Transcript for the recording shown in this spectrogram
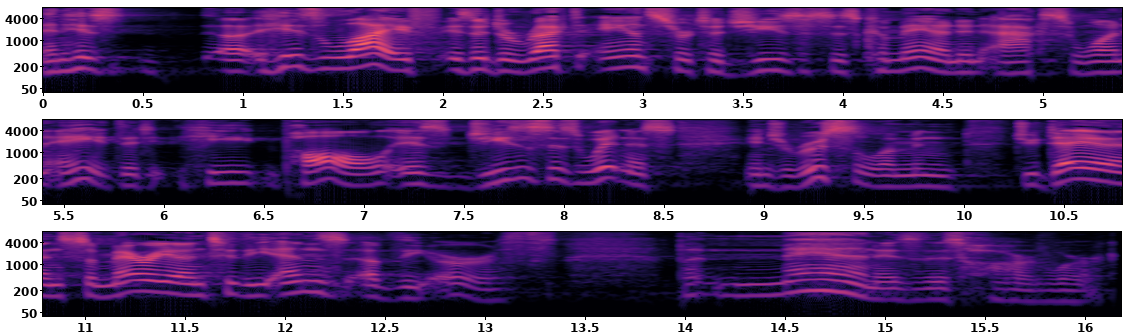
And his, uh, his life is a direct answer to Jesus' command in Acts 1 8 that he, Paul, is Jesus' witness in Jerusalem, in Judea, and Samaria, and to the ends of the earth. But man, is this hard work.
